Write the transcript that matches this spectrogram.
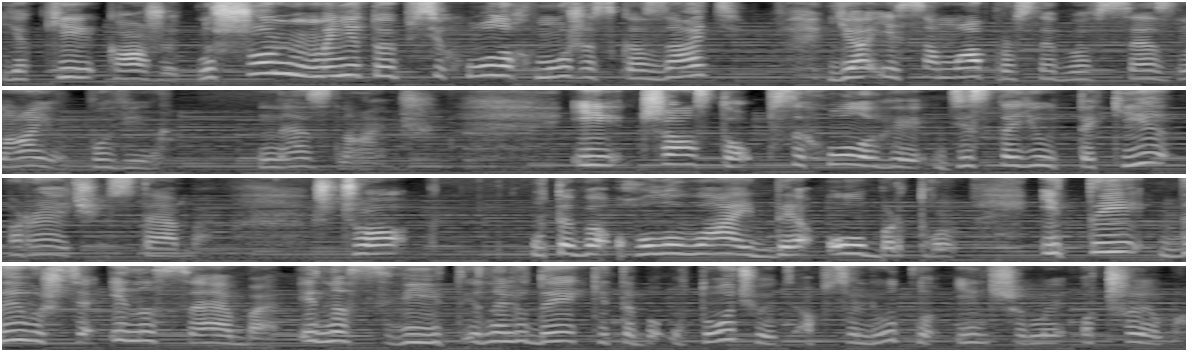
які кажуть, ну що мені той психолог може сказати, я і сама про себе все знаю, повір, не знаєш. І часто психологи дістають такі речі з тебе, що у тебе голова йде обертом, і ти дивишся і на себе, і на світ, і на людей, які тебе оточують абсолютно іншими очима.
